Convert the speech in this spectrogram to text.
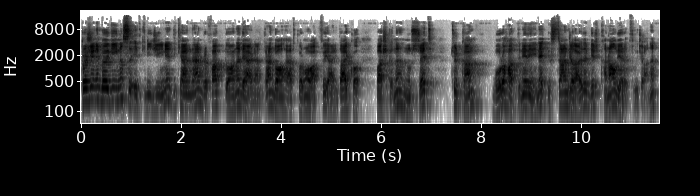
Projenin bölgeyi nasıl etkileyeceğini Diken'den Rıfat Doğan'a değerlendiren Doğal Hayat Koruma Vakfı yani DAYKO Başkanı Nusret Türkan, boru hattı nedeniyle ıstrancalarda bir kanal yaratılacağını,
